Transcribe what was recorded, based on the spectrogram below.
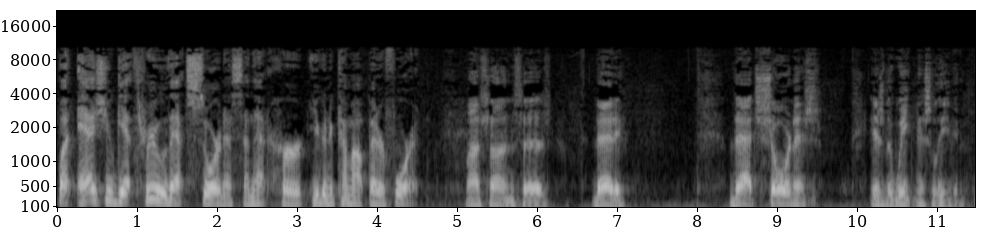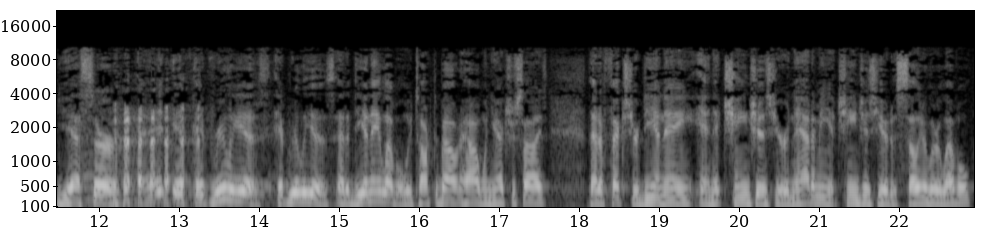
But as you get through that soreness and that hurt, you're going to come out better for it. My son says, Daddy, that soreness is the weakness leaving. Yes, sir. it, it, it really is. It really is. At a DNA level, we talked about how when you exercise, that affects your DNA and it changes your anatomy. It changes you at a cellular level.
